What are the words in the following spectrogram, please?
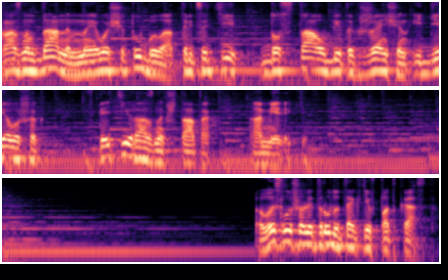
разным данным, на его счету было от 30 до 100 убитых женщин и девушек в пяти разных штатах Америки. Вы слушали True Detective подкаст.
